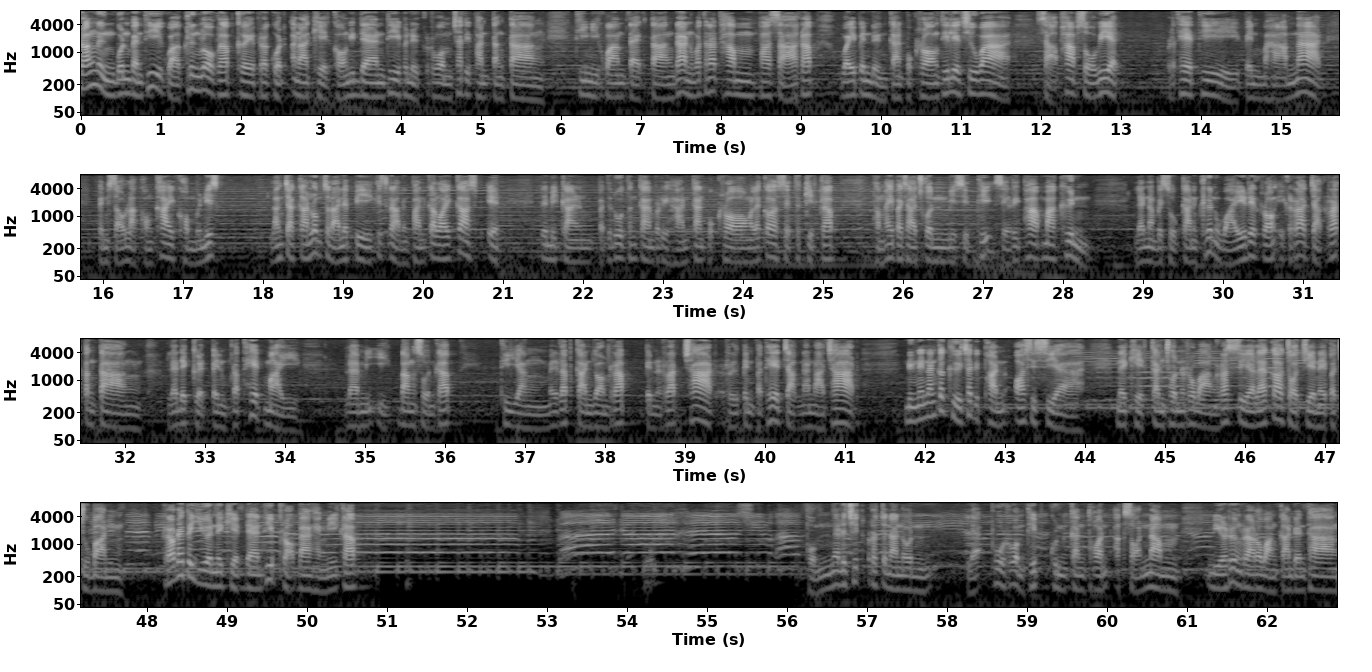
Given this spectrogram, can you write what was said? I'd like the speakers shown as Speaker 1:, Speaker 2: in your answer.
Speaker 1: ครั้งหนึ่งบนแผนที่กว่าครึ่งโลกครับเคยปรากฏอาณาเขตของดินแดนที่ผนึกรวมชาติพันธุ์ต่างๆ ที่มีความแตกต่างด้านวัฒนธรรม ภาษาครับ ไว้เป็นหนึ่งการปกครองที่เรียกชื่อว่าสหภาพโซเวียต ประเทศที่เป็นมหาอำนาจ เป็นเสาหลักของค่ายคอมมิวนิสต์หลังจากการล่มสลายในปีคศ1991 ได้มีการปฏิรูปทั้งการบริหารการปกครอง และก็เศรษฐกิจครับทำให้ประชาชนมีสิทธิเสรีภาพมากขึ้น และนำไปสู่การเคลื่อนไหวเรียกร้องเอกราชจากรัฐต่างๆ และได้เกิดเป็นประเทศใหม่ และมีอีกบางส่วนครับ ที่ยังไม่ได้รับการยอมรับเป็นรัฐชาติหรือเป็นประเทศจากนานาชาติ หนึ่งในนั้นก็คือชาติพันธุ์ออสซิเซีย ในเขตกันชนระหว่างรัสเซียและก็จอร์เจียในปัจจุบัน เราได้ไปเยือนในเขตแดนที่เปราะบางแห่งนี้ครับผมนรชิตรจนานนท์ และผู้ร่วมทริปคุณกันทรอักษรนำ มีเรื่องราวระหว่างการเดินทาง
